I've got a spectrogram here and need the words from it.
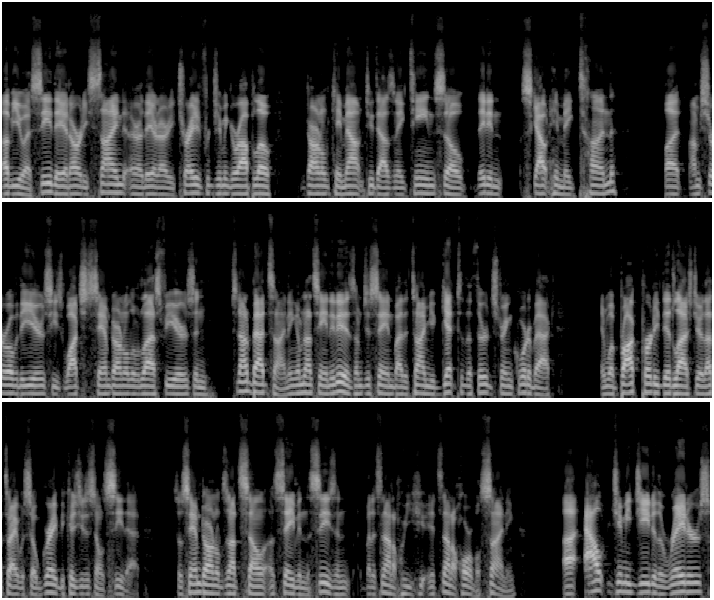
of USC. They had already signed or they had already traded for Jimmy Garoppolo. Darnold came out in 2018, so they didn't scout him a ton. But I'm sure over the years he's watched Sam Darnold over the last few years, and it's not a bad signing. I'm not saying it is. I'm just saying by the time you get to the third string quarterback, and what Brock Purdy did last year, that's why it was so great because you just don't see that. So Sam Darnold's not sell, uh, saving the season, but it's not a it's not a horrible signing. Uh, out Jimmy G to the Raiders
